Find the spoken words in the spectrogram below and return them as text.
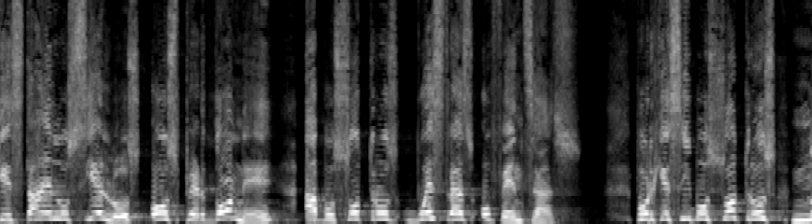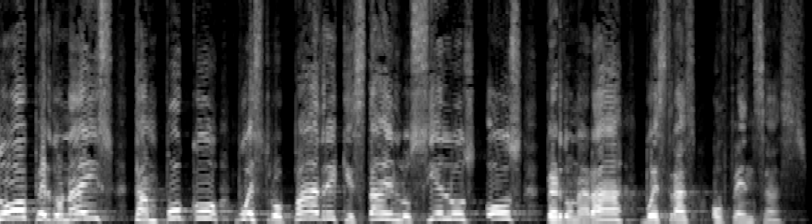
que está en los cielos os perdone a vosotros vuestras ofensas. Porque si vosotros no perdonáis, tampoco vuestro Padre que está en los cielos os perdonará vuestras ofensas.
